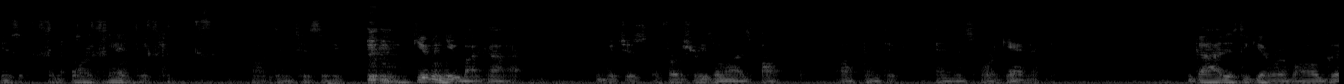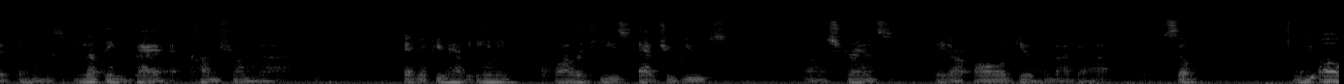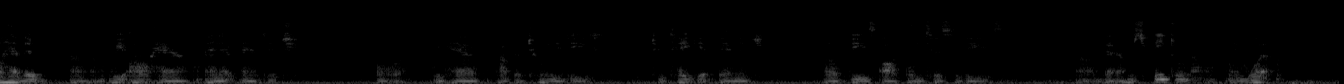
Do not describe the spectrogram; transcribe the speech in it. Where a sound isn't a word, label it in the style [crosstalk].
is an organic authenticity [clears throat] given you by God, which is the first reason why it's authentic and it's organic. God is the giver of all good things. Nothing bad comes from God. And if you have any qualities, attributes, uh, strengths, they are all given by God. So we all have it. Uh, we all have an advantage, or we have opportunities to take advantage of these authenticities uh, that I'm speaking of. And what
